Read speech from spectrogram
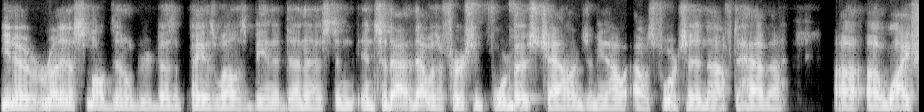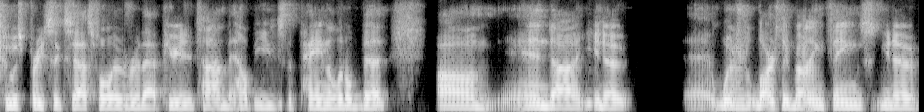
you know, running a small dental group doesn't pay as well as being a dentist, and and so that that was a first and foremost challenge. I mean, I, I was fortunate enough to have a uh, a wife who was pretty successful over that period of time to help ease the pain a little bit. Um, and, uh, you know, uh, was largely running things, you know,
